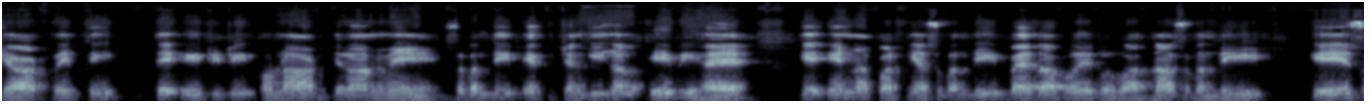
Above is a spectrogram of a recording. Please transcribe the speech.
6635 ਤੇ ETT 5994 ਸੰਬੰਧੀ ਇੱਕ ਚੰਗੀ ਗੱਲ ਇਹ ਵੀ ਹੈ ਕਿ ਇਹਨਾਂ ਭਰਤੀਆਂ ਸੰਬੰਧੀ ਪੈਦਾ ਹੋਏ ਵਿਵਾਦਾਂ ਸੰਬੰਧੀ ਕੇਸ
